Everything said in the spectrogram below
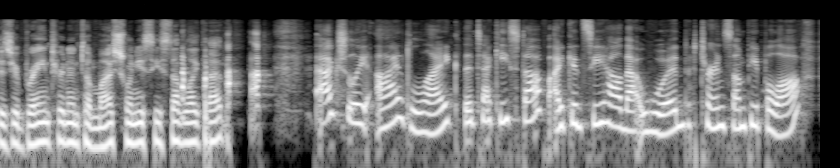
does your brain turn into mush when you see stuff like that? Actually, I like the techie stuff. I could see how that would turn some people off.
